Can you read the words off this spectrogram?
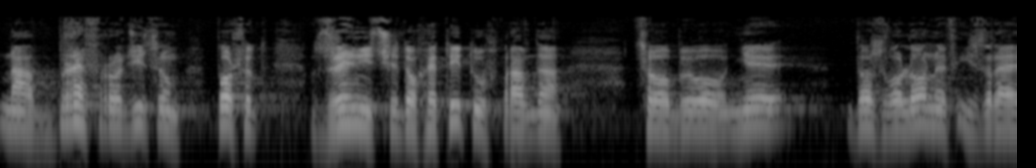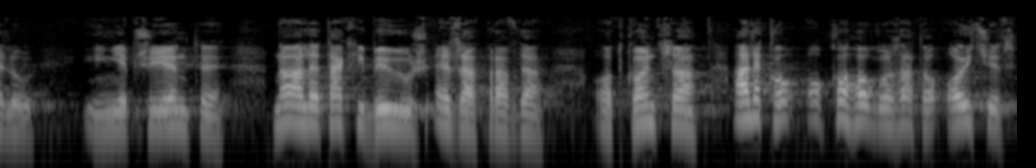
Na wbrew rodzicom poszedł żenić się do Hetytów, prawda, co było niedozwolone w Izraelu i nieprzyjęte. No ale taki był już Ezaf, prawda, od końca, ale ko kochał go za to ojciec,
